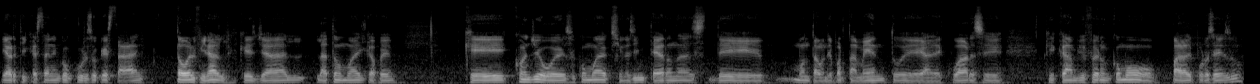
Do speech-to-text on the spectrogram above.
y Artica está en el concurso que está en todo el final, que es ya la toma del café. ¿Qué conllevó eso como de acciones internas, de montar un departamento, de adecuarse? ¿Qué cambios fueron como para el proceso?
